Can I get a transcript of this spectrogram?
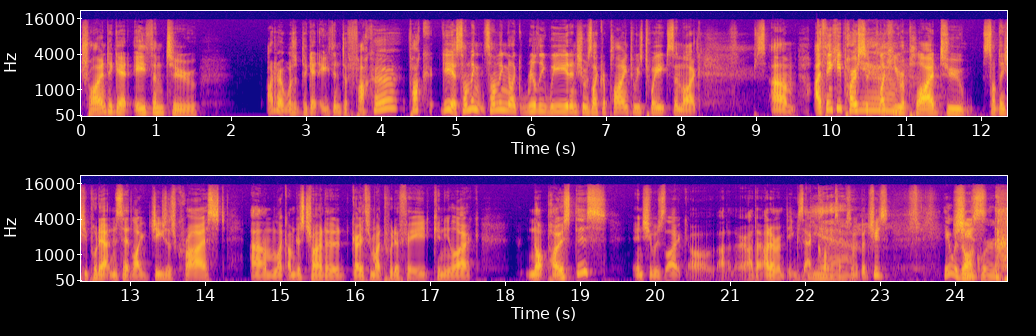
trying to get Ethan to I don't know, was it to get Ethan to fuck her? Fuck yeah, something something like really weird and she was like replying to his tweets and like um I think he posted like he replied to something she put out and said like Jesus Christ um, like I'm just trying to go through my Twitter feed. Can you like not post this?" And she was like, "Oh, I don't know. I don't. I don't remember the exact context of it, but she's It was she's- awkward.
